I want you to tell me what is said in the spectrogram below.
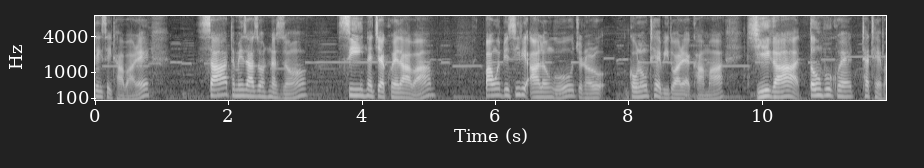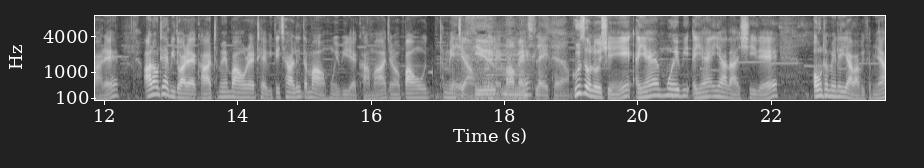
စိတ်စိတ်ထားပါတယ်စားထမင်းစားစော2စွန်းစီ2ချက်ခွဲသားပါ ပါဝင်ပစ္စည်းတွေအားလုံးကိုကျွန်တော်တို့အကုန်လုံးထည့်ပြီးသွားတဲ့အခါမှာရေက3ဘူးခွဲထပ်ထည့်ပါတယ်အားလုံးထည့်ပြီးသွားတဲ့အခါထမင်းပေါင်းရဲထည့်ပြီးတခြားလေးတမအောင်မှွေပြီးတဲ့အခါမှာကျွန်တော်ပေါင်းထမင်းကြက် A အောင် few ထည့်လိုက်ပါမယ် moments later. ခုဆိုလို့ရှိရင်အရန်မှွေးပြီးအရန်အရသာရှိတယ်အုံထမင်းလေးရပါပြီခင်ဗျာ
